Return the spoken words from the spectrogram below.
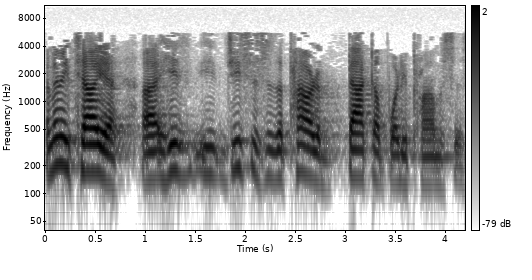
And let me tell you, uh, he, Jesus has the power to back up what he promises.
